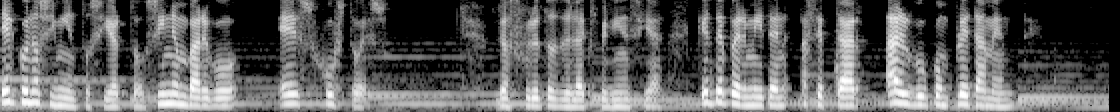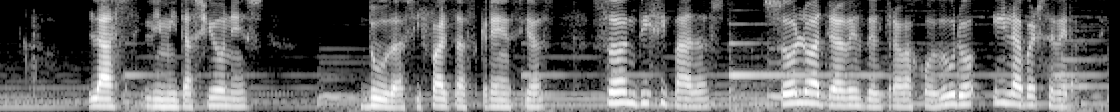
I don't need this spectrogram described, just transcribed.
El conocimiento cierto, sin embargo, es justo eso. Los frutos de la experiencia que te permiten aceptar algo completamente. Las limitaciones, dudas y falsas creencias son disipadas solo a través del trabajo duro y la perseverancia.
